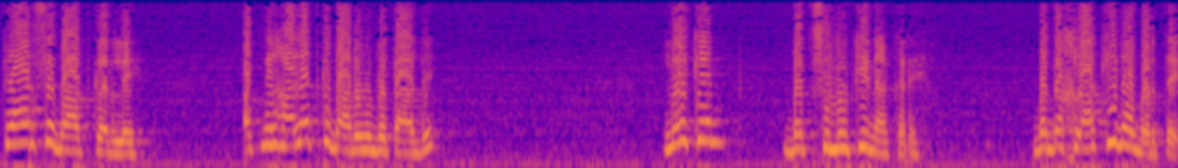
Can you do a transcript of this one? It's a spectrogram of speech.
پیار سے بات کر لے، اپنی حالت کے بارے میں بتا دے۔ لیکن بدسلوکی نہ کرے، بد اخلاقی نہ برتے۔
